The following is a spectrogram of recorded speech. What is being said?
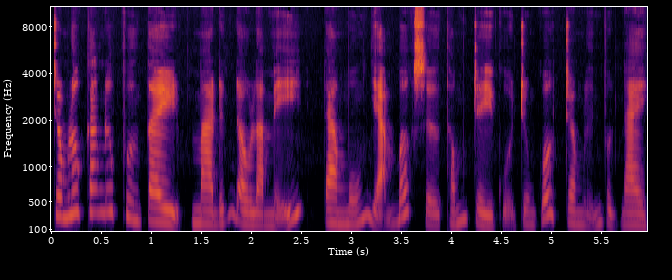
trong lúc các nước phương Tây mà đứng đầu là Mỹ đang muốn giảm bớt sự thống trị của Trung Quốc trong lĩnh vực này.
